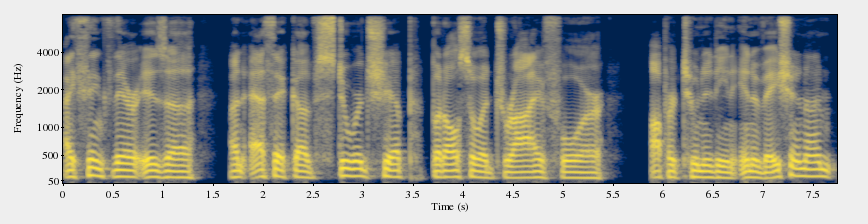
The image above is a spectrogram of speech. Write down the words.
I think there is a an ethic of stewardship, but also a drive for opportunity and innovation. I'm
